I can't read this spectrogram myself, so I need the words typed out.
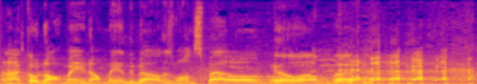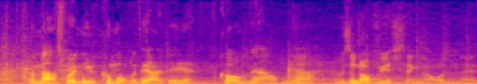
and I'd go, not me, not me, and they'd be, oh, there's one spell, and go on there. and that's when you come up with the idea, of calling the album that. It was an obvious thing, though, wasn't it?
